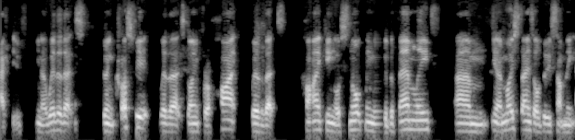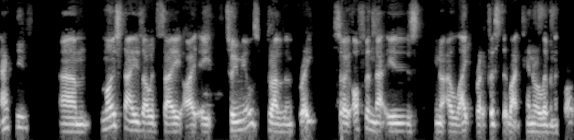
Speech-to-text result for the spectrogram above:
active, you know, whether that's doing CrossFit, whether that's going for a hike, whether that's hiking or snorkeling with the family. Um, you know, most days I'll do something active. Um, most days I would say I eat two meals rather than three. So often that is, you know, a late breakfast at like 10 or 11 o'clock,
